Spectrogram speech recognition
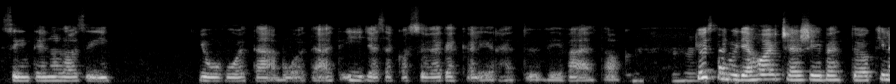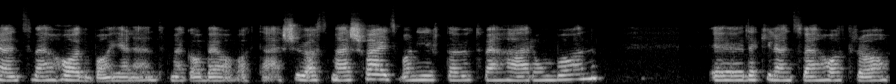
szintén a Lazi jó voltából, tehát így ezek a szövegek elérhetővé váltak. Uh-huh. Közben ugye Hajcs Erzsébettől 96-ban jelent meg a beavatás. Ő azt már Svájcban írta 53-ban, de 96-ra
